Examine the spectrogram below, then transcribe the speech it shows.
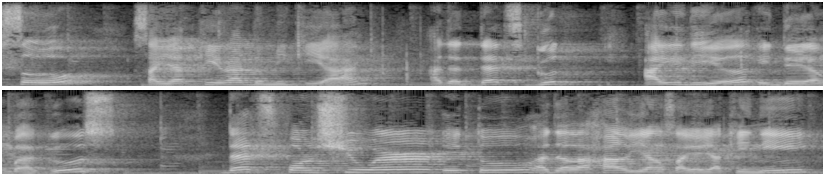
so. Saya kira demikian. Ada that's good idea, ide yang bagus. That's for sure itu adalah hal yang saya yakini.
